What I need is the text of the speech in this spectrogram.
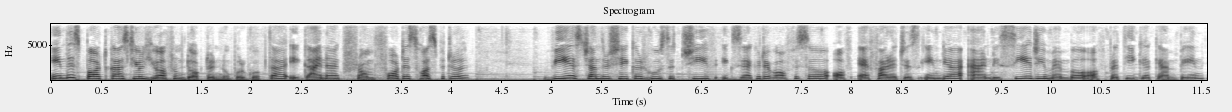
In this podcast, you'll hear from Dr. Nupur Gupta, a gynac from Fortis Hospital, V.S. Chandrasekhar, who's the Chief Executive Officer of FRHS India and a CAG member of Pratigya Campaign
